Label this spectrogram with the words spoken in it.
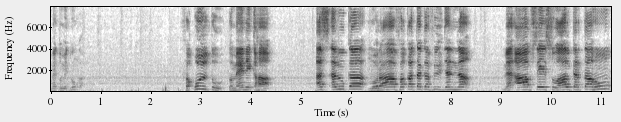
میں تمہیں دوں گا۔ فقول تو تو میں نے کہا اسلو کا مرافقت کا فل جنا میں آپ سے سوال کرتا ہوں،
